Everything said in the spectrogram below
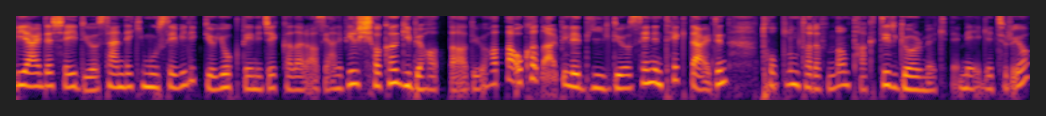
Bir yerde şey diyor sendeki Musevilik diyor yok denecek kadar az. Yani bir şaka gibi hatta diyor. Hatta o kadar bile değil diyor. Senin tek derdin toplum tarafından takdir görmek demeye getiriyor.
